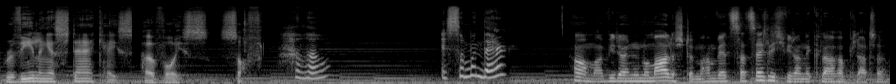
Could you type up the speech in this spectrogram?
revealing a staircase, her voice soft. Hello? Is someone there? Oh, mal wieder eine normale Stimme. Haben wir jetzt tatsächlich wieder eine klare Platte.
